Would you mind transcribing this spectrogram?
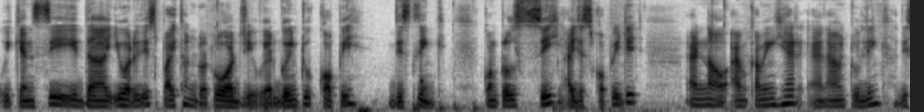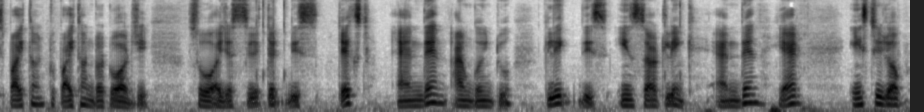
we can see the url is python.org we are going to copy this link. Control c i just copied it. And now i'm coming here and i want to link this python to python.org so i just selected this text and then i'm going to click this insert link. And then here instead of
